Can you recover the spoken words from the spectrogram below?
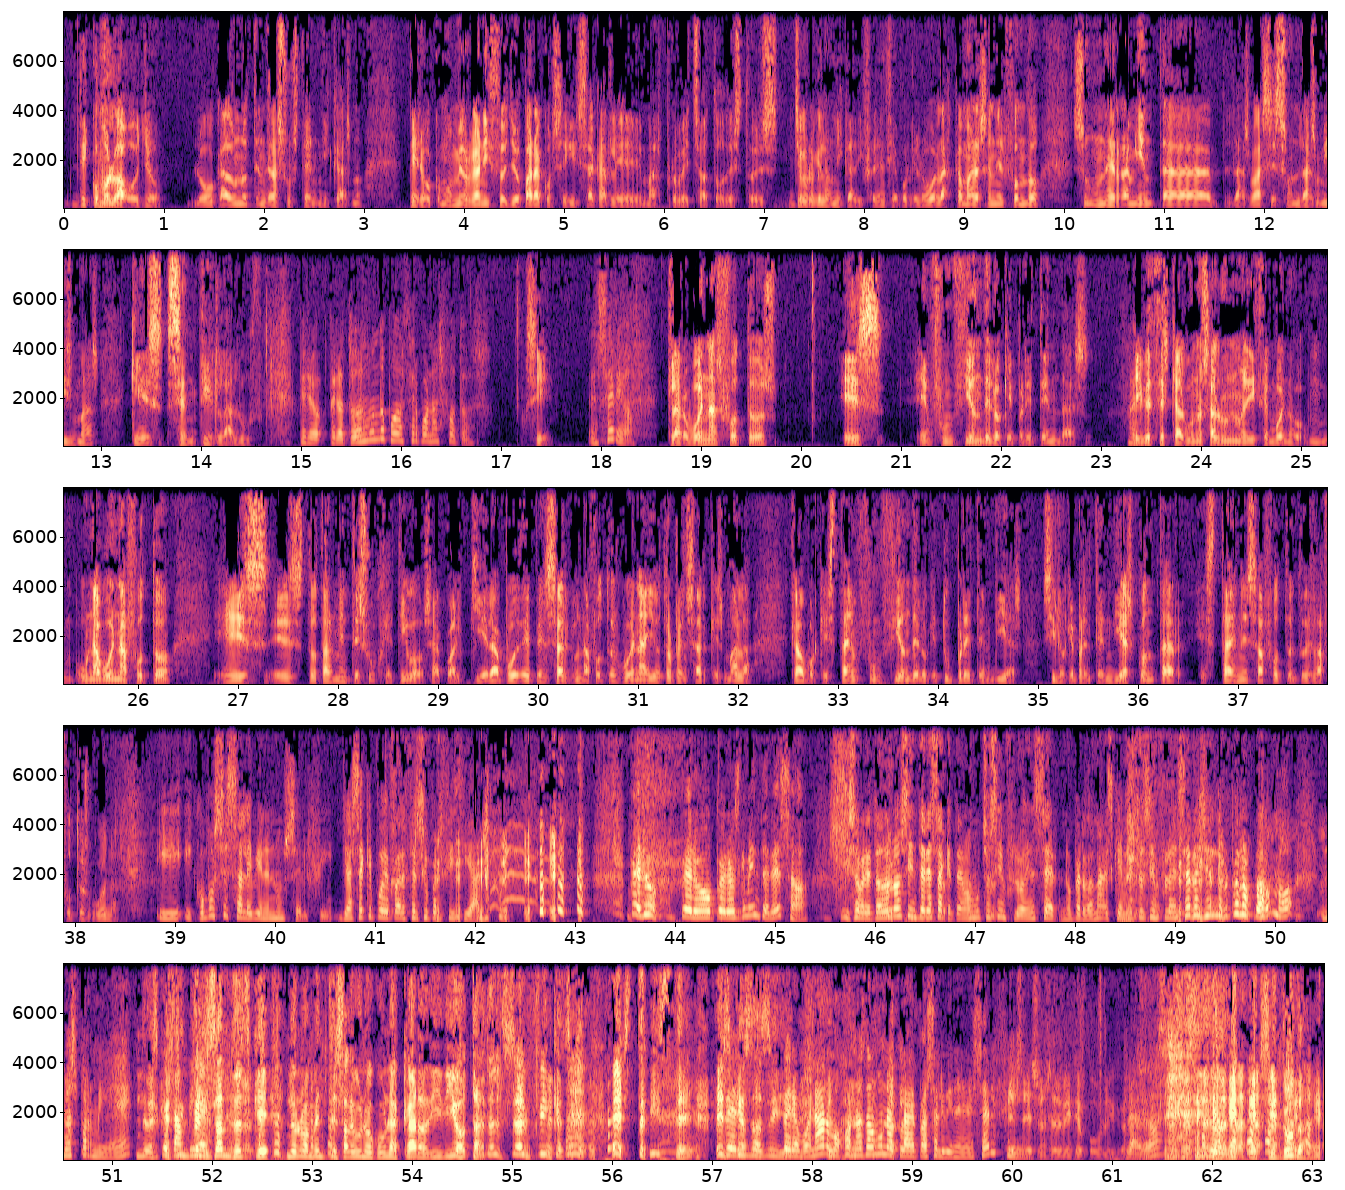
de cómo lo hago yo. Luego cada uno tendrá sus técnicas, ¿no? Pero cómo me organizo yo para conseguir sacarle más provecho a todo esto. Es yo creo que la única diferencia, porque luego las cámaras en el fondo son una herramienta, las bases son las mismas, que es sentir la luz. Pero, pero todo el mundo puede hacer buenas fotos. Sí. ¿En serio? Claro, buenas fotos es en función de lo que pretendas. Hay veces que algunos alumnos me dicen, bueno, mm, una buena foto es, es totalmente subjetivo. O sea, cualquiera puede pensar que una foto es buena y otro pensar que es mala. Claro, porque está en función de lo que tú pretendías. Si lo que pretendías contar está en esa foto, entonces la foto es buena. ¿Y, y cómo se sale bien en un selfie? Ya sé que puede parecer superficial. pero, pero, pero es que me interesa. Y sobre todo nos interesa que tenemos muchos influencers. No, perdona, es que hay muchos influencers oyendo el programa. No es por mí, ¿eh? No, es que, estoy también. pensando, es que normalmente sale uno con una cara de idiota en el selfie, que es, que es triste, es pero, que es así. Pero bueno, a lo mejor nos da alguna clave para salir bien en el selfie. Es, es un servicio público. Claro. Sin duda. ¿eh?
